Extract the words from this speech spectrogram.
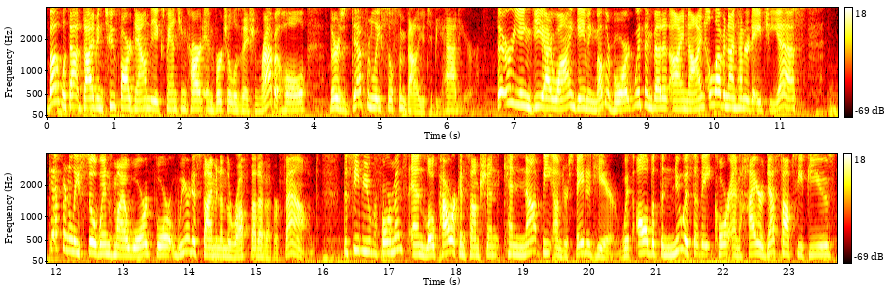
But without diving too far down the expansion card and virtualization rabbit hole, there's definitely still some value to be had here. The Erying DIY gaming motherboard with embedded i9 11900 HES definitely still wins my award for weirdest diamond in the rough that I've ever found. The CPU performance and low power consumption cannot be understated here, with all but the newest of 8-core and higher desktop CPUs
